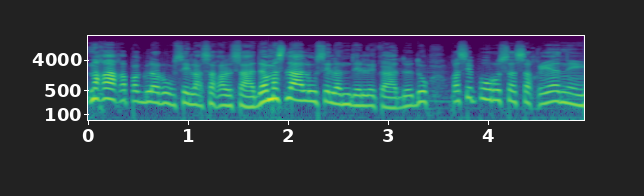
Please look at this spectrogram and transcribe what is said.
Nakakapaglaro sila sa kalsada. Mas lalo silang delikado do. Kasi puro sasakyan eh.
